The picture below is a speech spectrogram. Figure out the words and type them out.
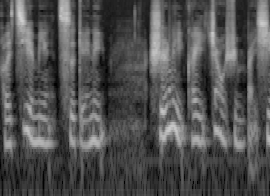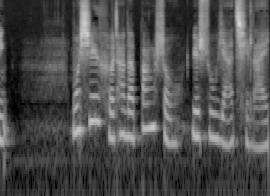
和诫命赐给你，使你可以教训百姓。摩西和他的帮手约书亚起来，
